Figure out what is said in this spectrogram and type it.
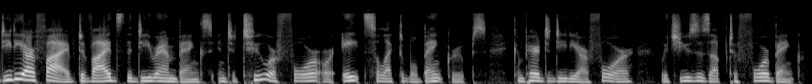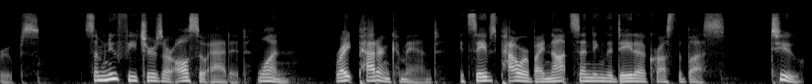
DDR5 divides the DRAM banks into two or four or eight selectable bank groups, compared to DDR4, which uses up to four bank groups. Some new features are also added. 1. Write pattern command. It saves power by not sending the data across the bus. 2.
